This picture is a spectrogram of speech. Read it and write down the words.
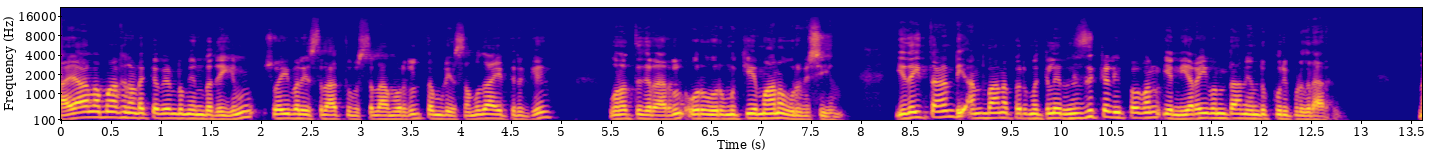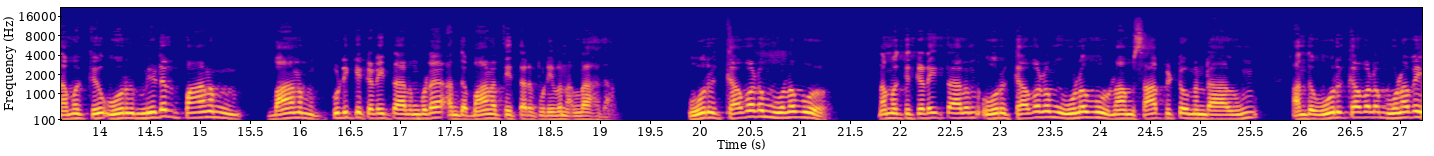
தயாளமாக நடக்க வேண்டும் என்பதையும் ஷுவைப் அலி இஸ்லாத்து வஸ்லாம் அவர்கள் தம்முடைய சமுதாயத்திற்கு உணர்த்துகிறார்கள். ஒரு ஒரு முக்கியமான ஒரு விஷயம். இதை தாண்டி அன்பான பெருமக்களை ரிசுக்களிப்பவன் என் இறைவன் தான் என்று குறிப்பிடுகிறார்கள். நமக்கு ஒரு மிடர் பானம் பானம் குடிக்க கிடைத்தாலும் கூட அந்த பானத்தை தரக்கூடியவன் அல்லாஹான் ஒரு கவலம் உணவு நமக்கு கிடைத்தாலும் ஒரு கவலம் உணவு நாம் சாப்பிட்டோம் என்றாலும் அந்த ஒரு கவலம் உணவை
